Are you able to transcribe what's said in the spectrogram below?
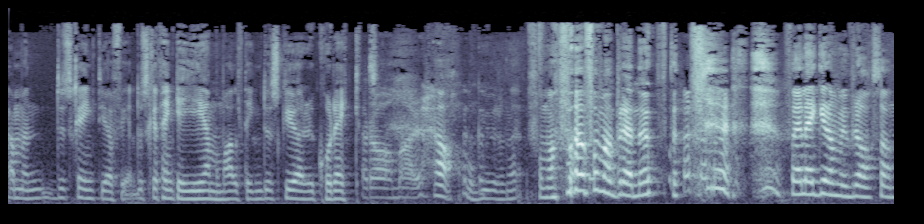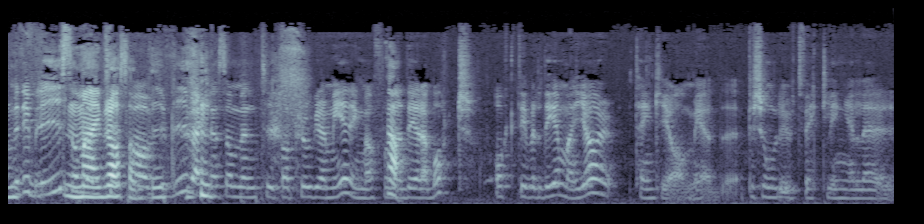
Ja. men, du ska inte göra fel. Du ska tänka igenom allting. Du ska göra det korrekt. Ramar. Ja, åh gud. får, man, får, man bränna upp dem? Får jag lägga dem i brasan? Men det blir, som en typ av, det typ. blir verkligen som en typ av programmering man får Ja. radera bort. Och det är väl det man gör, tänker jag, med personlig utveckling eller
